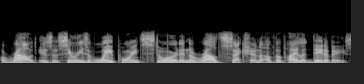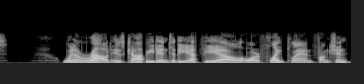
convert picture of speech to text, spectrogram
A route is a series of waypoints stored in the Routes section of the pilot database. When a route is copied into the FPL or flight plan function,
